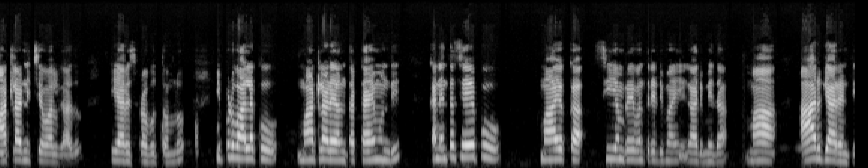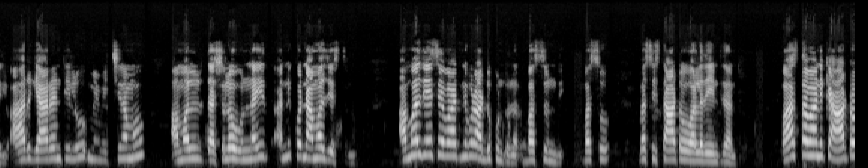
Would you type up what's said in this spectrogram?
మాట్లాడనిచ్చే వాళ్ళు కాదు టిఆర్ఎస్ ప్రభుత్వంలో. ఇప్పుడు వాళ్ళకు మాట్లాడేంత టైం ఉంది. కానీ ఎంతసేపు మా యొక్క సీఎం రేవంత్ రెడ్డి గారి మీద మా ఆరు గ్యారంటీలు. ఆరు గ్యారంటీలు మేము ఇచ్చినాము. అమలు దశలో ఉన్నాయి. అన్ని కొన్ని అమలు చేస్తున్నాం. అమలు చేసే వాటిని కూడా అడ్డుకుంటున్నారు. బస్సు ఉంది. బస్సు బస్సు ఇస్తే ఆటో వాళ్ళది ఏంటిది అంటారు. వాస్తవానికి ఆటో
